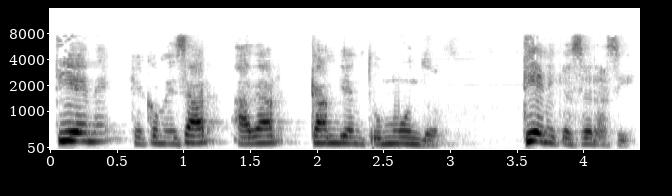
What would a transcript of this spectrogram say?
Tiene que comenzar a dar cambio en tu mundo. Tiene que ser así.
